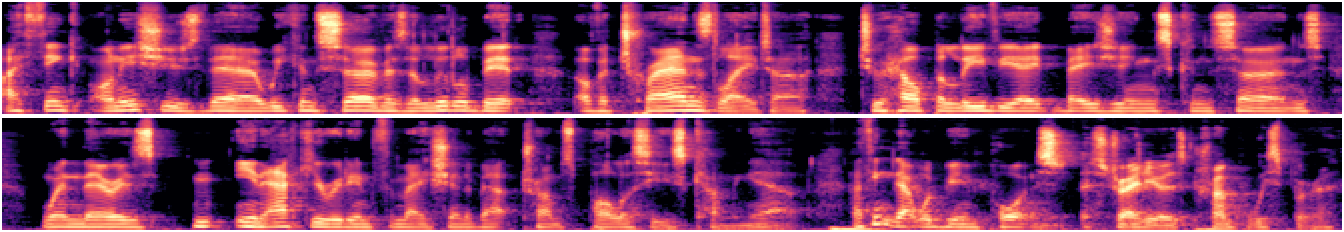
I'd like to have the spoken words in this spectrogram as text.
I think on issues there, we can serve as a little bit of a translator to help alleviate Beijing's concerns when there is inaccurate information about Trump's policies coming out. I think that would be important. Australia is Trump whisperer.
